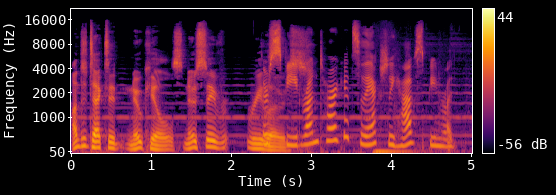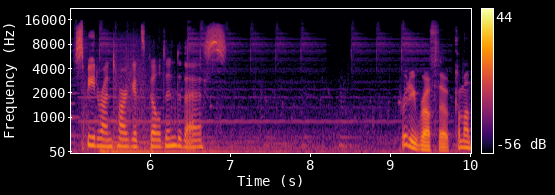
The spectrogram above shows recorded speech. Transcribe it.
undetected, no kills, no save reloads. They're speed run targets, so they actually have speed run speed run targets built into this. Pretty rough though. Come on.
